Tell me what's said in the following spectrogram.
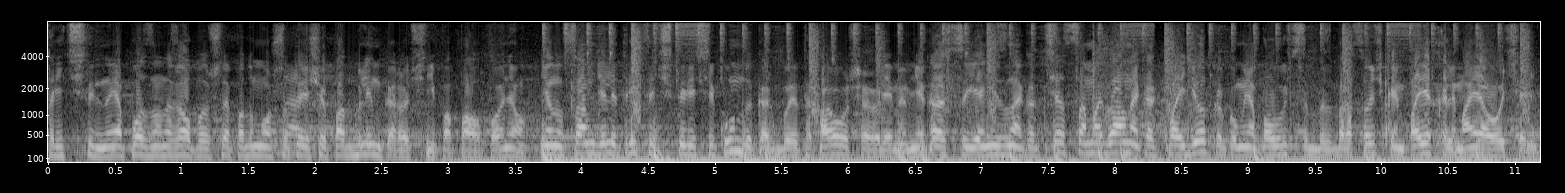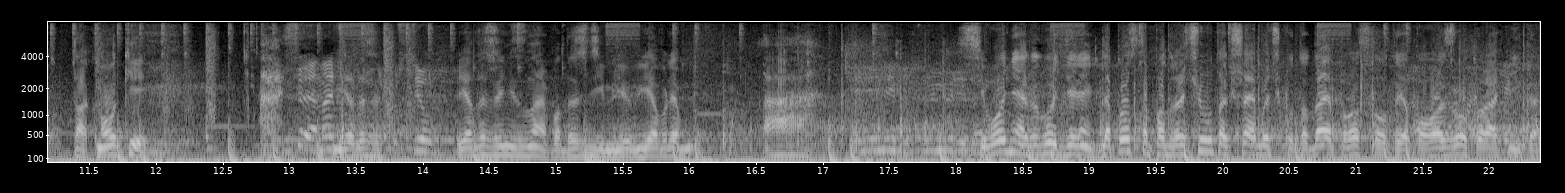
34, но я поздно нажал, потому что я подумал, что ты еще под блин, короче, не попал, понял? Не, ну, на самом деле 34 секунды, как бы, это хорошее время. Мне кажется, я не знаю, как сейчас самое главное, как пойдет, как у меня получится без бросочками. Поехали, моя очередь. Так, ну окей. Все, я Я даже, запустил. я даже не знаю, подожди, мне, я прям... А. Сегодня я какой день? Да просто подрачу так шайбочку, тогда я просто вот ее положу аккуратненько.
